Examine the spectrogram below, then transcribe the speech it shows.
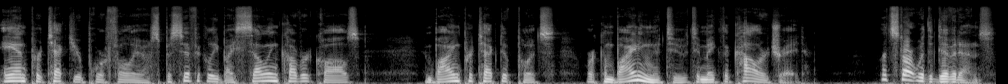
and protect your portfolio, specifically by selling covered calls and buying protective puts or combining the two to make the collar trade. Let's start with the dividends.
